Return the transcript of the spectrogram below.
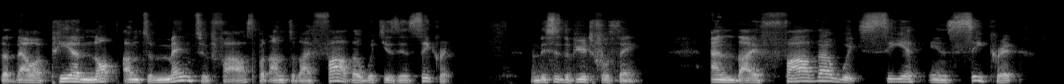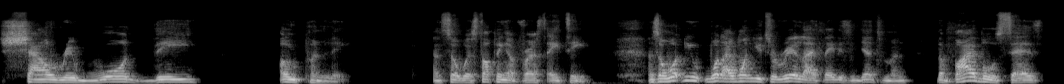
that thou appear not unto men to fast, but unto thy Father which is in secret. And this is the beautiful thing and thy Father which seeth in secret shall reward thee openly. And so we're stopping at verse 18. And so what you what I want you to realize, ladies and gentlemen, the Bible says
